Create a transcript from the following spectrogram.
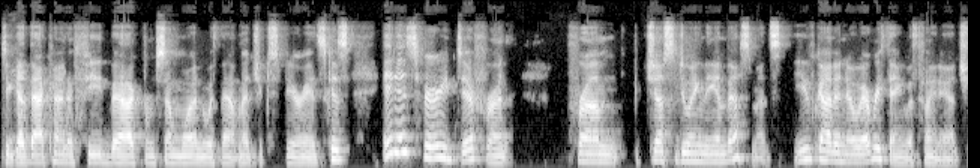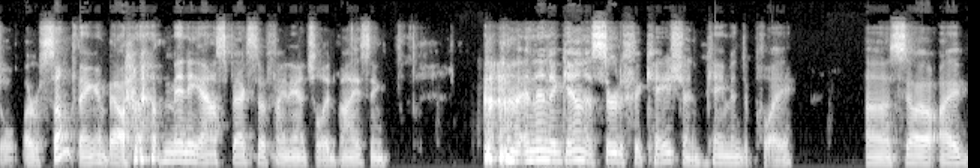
to get that kind of feedback from someone with that much experience because it is very different from just doing the investments. You've got to know everything with financial or something about many aspects of financial advising. and then again, a certification came into play uh, so I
